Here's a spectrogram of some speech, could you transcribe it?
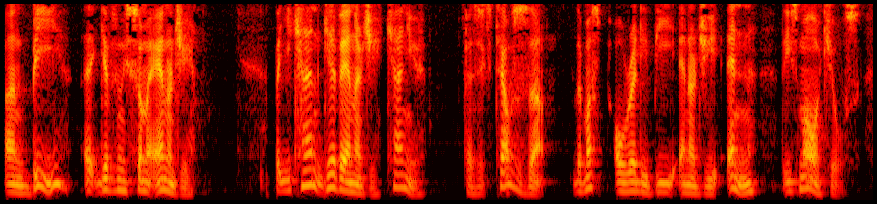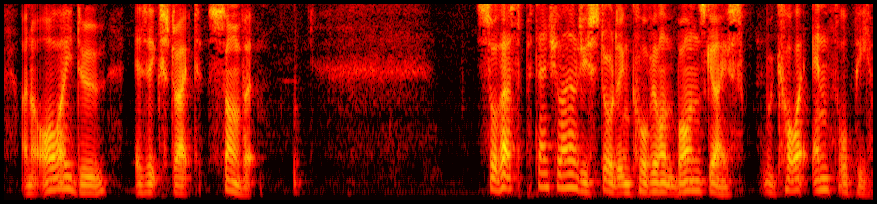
and B, it gives me some energy. But you can't give energy, can you? Physics tells us that. There must already be energy in these molecules, and all I do is extract some of it. So that's the potential energy stored in covalent bonds, guys. We call it enthalpy.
